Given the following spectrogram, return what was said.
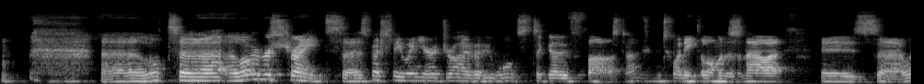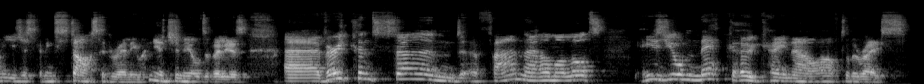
a lot, uh, a lot of restraints, uh, especially when you're a driver who wants to go fast. 120 kilometers an hour is uh, when you're just getting started, really, when you're Giniel de Villiers. Uh, very concerned fan, uh, Elmar Lotz. Is your neck okay now after the race?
